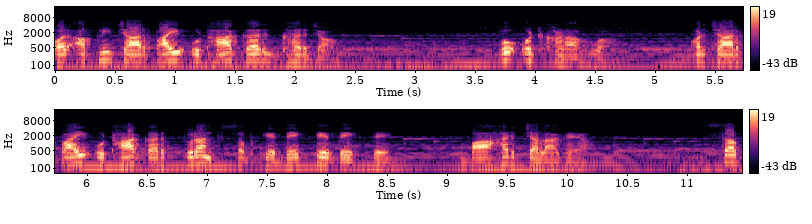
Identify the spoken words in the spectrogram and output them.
और अपनी चारपाई उठाकर घर जाओ। वो उठ खड़ा हुआ और चारपाई उठाकर तुरंत सबके देखते देखते बाहर चला गया। सब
